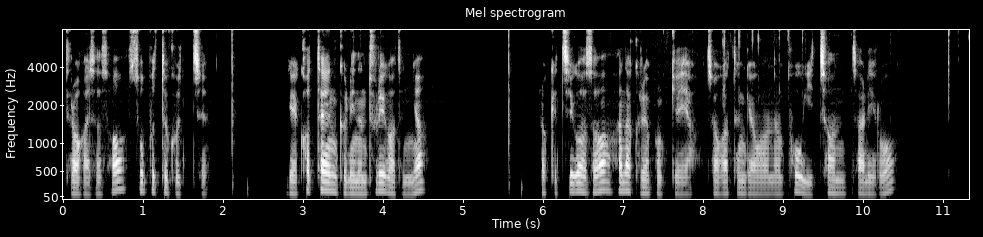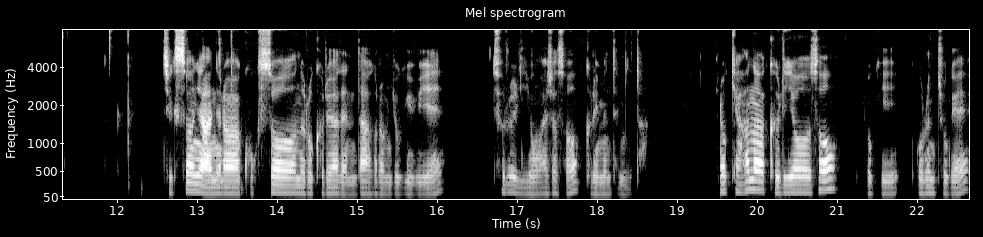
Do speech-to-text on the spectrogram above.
들어가셔서 소프트 굿즈 이게 커튼 그리는 툴이거든요. 이렇게 찍어서 하나 그려볼게요. 저 같은 경우는 폭 2000짜리로 직선이 아니라 곡선으로 그려야 된다. 그럼 여기 위에 툴을 이용하셔서 그리면 됩니다. 이렇게 하나 그려서 여기 오른쪽에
